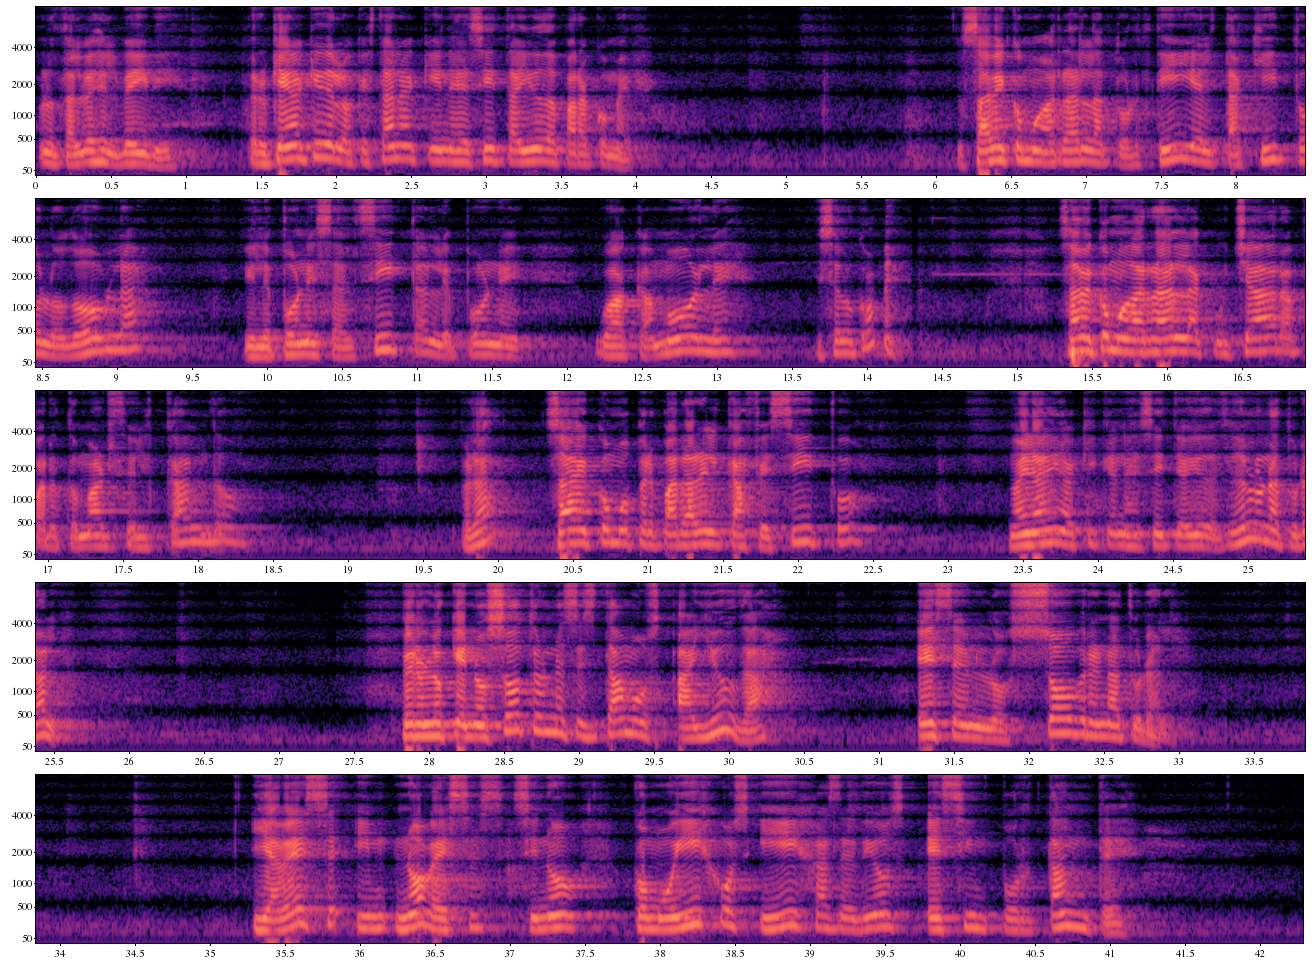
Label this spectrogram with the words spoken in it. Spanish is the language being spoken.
bueno, tal vez el baby. Pero ¿quién aquí de los que están aquí necesita ayuda para comer? ¿Sabe cómo agarrar la tortilla, el taquito, lo dobla y le pone salsita, le pone guacamole y se lo come? ¿Sabe cómo agarrar la cuchara para tomarse el caldo? ¿Verdad? ¿Sabe cómo preparar el cafecito? No hay nadie aquí que necesite ayuda. Eso es lo natural. Pero lo que nosotros necesitamos ayuda es en lo sobrenatural. Y a veces, y no a veces, sino como hijos y hijas de Dios es importante.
